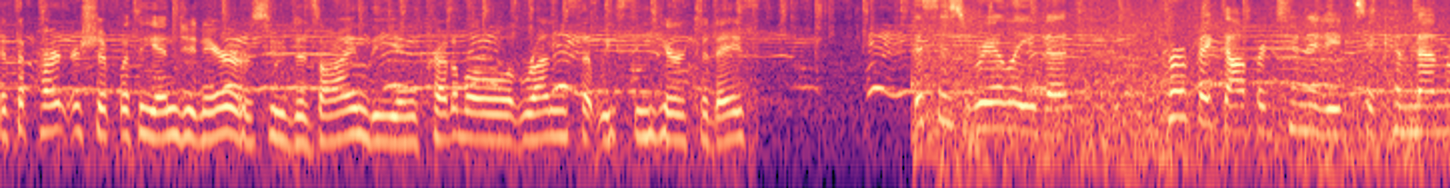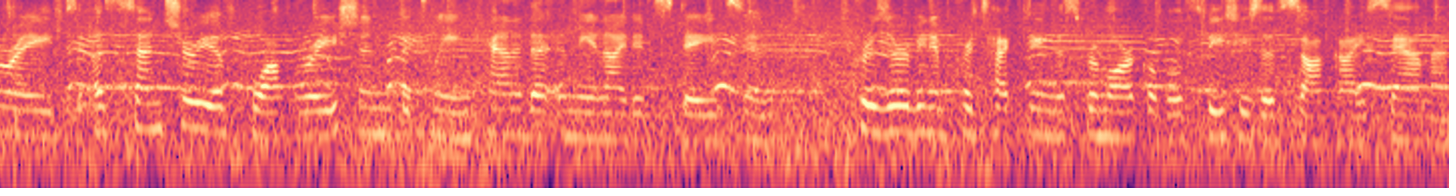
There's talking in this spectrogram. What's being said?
it's a partnership with the engineers who designed the incredible runs that we see here today. This is really the perfect opportunity to commemorate a century of cooperation between Canada and the United States and preserving and protecting this remarkable species of sockeye salmon.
